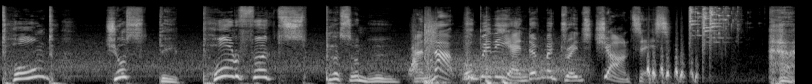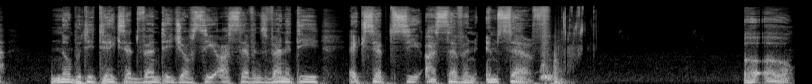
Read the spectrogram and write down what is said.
toned, just the perfect specimen. And that will be the end of Madrid's chances. Ha! Nobody takes advantage of CR7's vanity except CR7 himself. Uh-oh.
